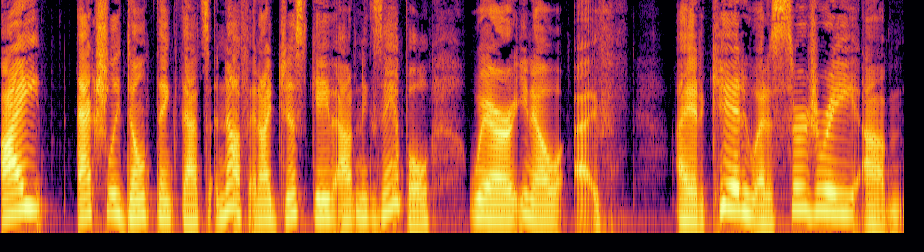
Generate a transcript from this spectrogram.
I actually don't think that's enough. And I just gave out an example where, you know, I, I had a kid who had a surgery. Um,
